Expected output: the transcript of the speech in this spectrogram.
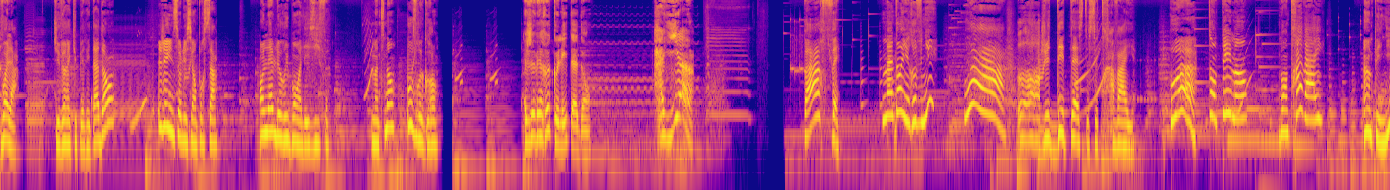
Voilà. Tu veux récupérer ta dent? J'ai une solution pour ça. Enlève le ruban adhésif. Maintenant, ouvre grand. Je vais recoller ta dent. Aïe Parfait. Ma dent est revenue Oh, je déteste ce travail. Ouah Ton paiement Bon travail Un penny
